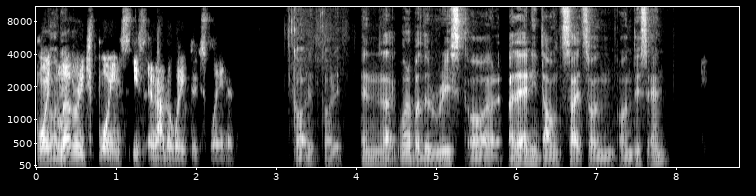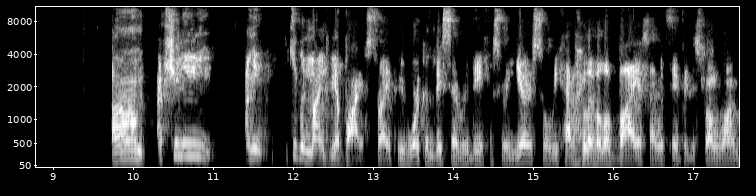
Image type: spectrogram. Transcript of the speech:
point leverage points is another way to explain it. Got it, got it. And like, what about the risk, or are there any downsides on on this end? Um, actually, I mean, keep in mind we are biased, right? We work on this every day for three years, so we have a level of bias, I would say a pretty strong one.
